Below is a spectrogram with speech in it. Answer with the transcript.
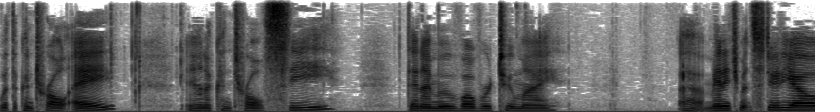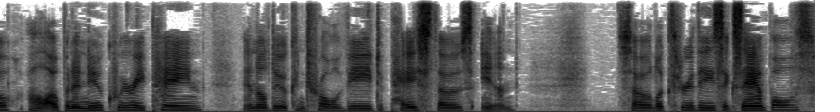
with a control A and a control C. Then I move over to my uh, Management Studio. I'll open a new query pane and I'll do a control V to paste those in. So look through these examples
